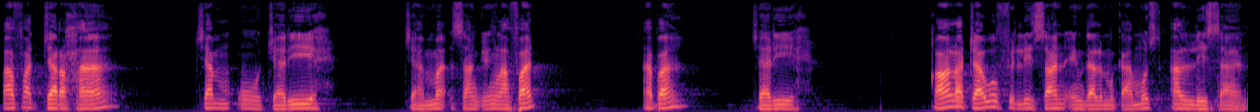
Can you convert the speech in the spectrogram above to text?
lafat jarha jam'u jarih jamak saking lafat apa? Jarih. Qala dawu fil lisan ing dalam kamus al-lisan.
